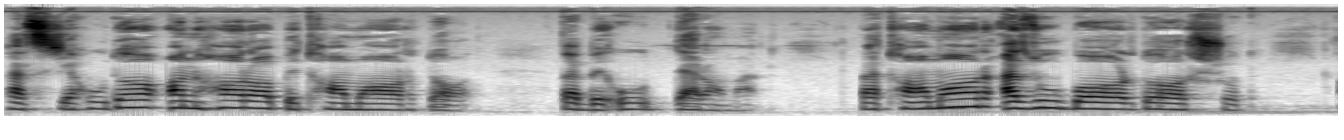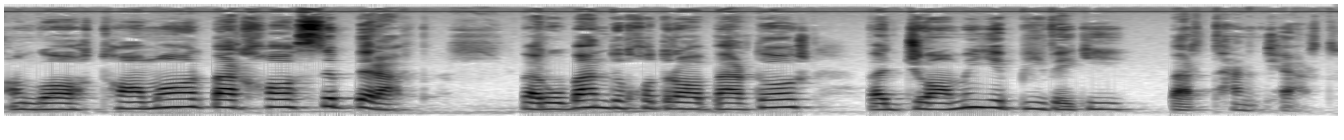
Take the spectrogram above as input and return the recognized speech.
پس یهودا آنها را به تامار داد. و به او درآمد. و تامار از او باردار شد. آنگاه تامار برخواسته برفت و روبند خود را برداشت و جامعه بیوگی بر تن کرد.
